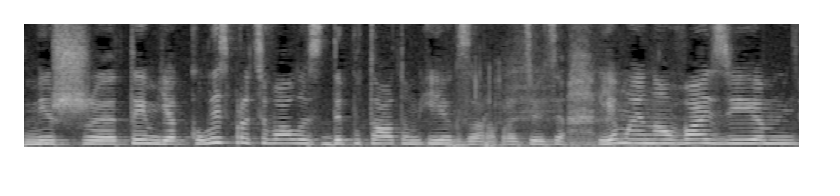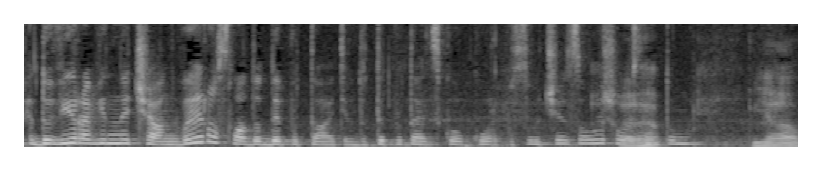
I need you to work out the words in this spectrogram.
між е, тим, як колись працювали з депутатом і як зараз працюється? Я маю на увазі довіра вінничан виросла до депутатів, до депутатського корпусу, чи залишилась на тому? Я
